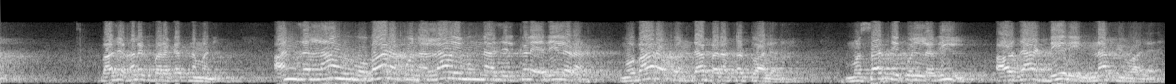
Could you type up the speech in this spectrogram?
بعض خلک برکت نه مني انزلناه مبارک الله موږ نازل کړي دی لره مبارک ده برکت واله دي مصدق الذي او دا ډېر نفي واله دي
